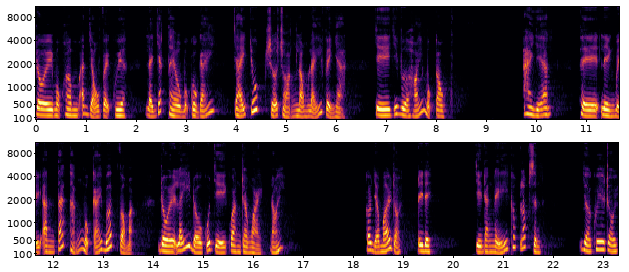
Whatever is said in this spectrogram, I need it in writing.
Rồi một hôm anh dậu về khuya, lại dắt theo một cô gái, chải chuốt sửa soạn lộng lẫy về nhà. Chị chỉ vừa hỏi một câu. Ai vậy anh? Thì liền bị anh tác thẳng một cái bóp vào mặt, rồi lấy đồ của chị quăng ra ngoài, nói. Có vợ mới rồi, đi đi. Chị năn nỉ khóc lóc xin. Giờ khuya rồi,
